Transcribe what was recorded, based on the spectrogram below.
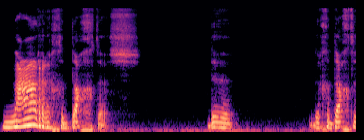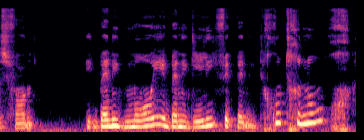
nare gedachten. De, de gedachten van ik ben niet mooi, ik ben niet lief, ik ben niet goed genoeg.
